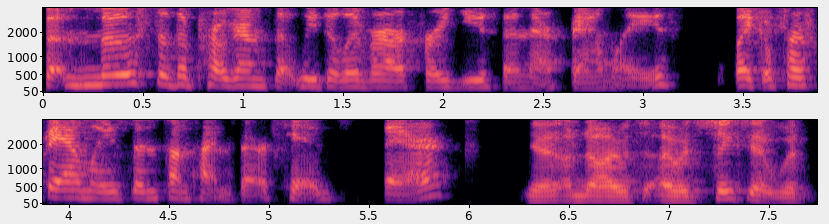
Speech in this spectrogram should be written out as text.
But most of the programs that we deliver are for youth and their families like for families and sometimes there are kids there yeah, no, I would I would think that would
